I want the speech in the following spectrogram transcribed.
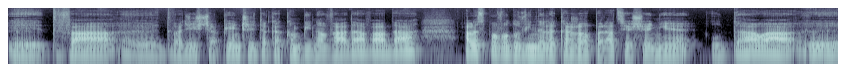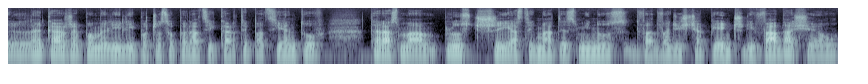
2,25, czyli taka kombinowana wada, ale z powodu winy lekarza operacja się nie udała. Lekarze pomylili podczas operacji karty pacjentów. Teraz mam plus 3 i astygmatyzm minus 2,25, czyli wada się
